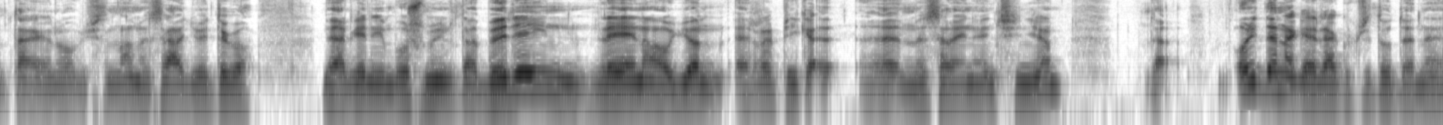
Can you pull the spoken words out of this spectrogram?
eta ero bizten da, meza hadio iteko. Behar genin bos minuta, berein lehena oioan errepika eh, meza baina entzinean. Hori denak erakutsitu dene,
